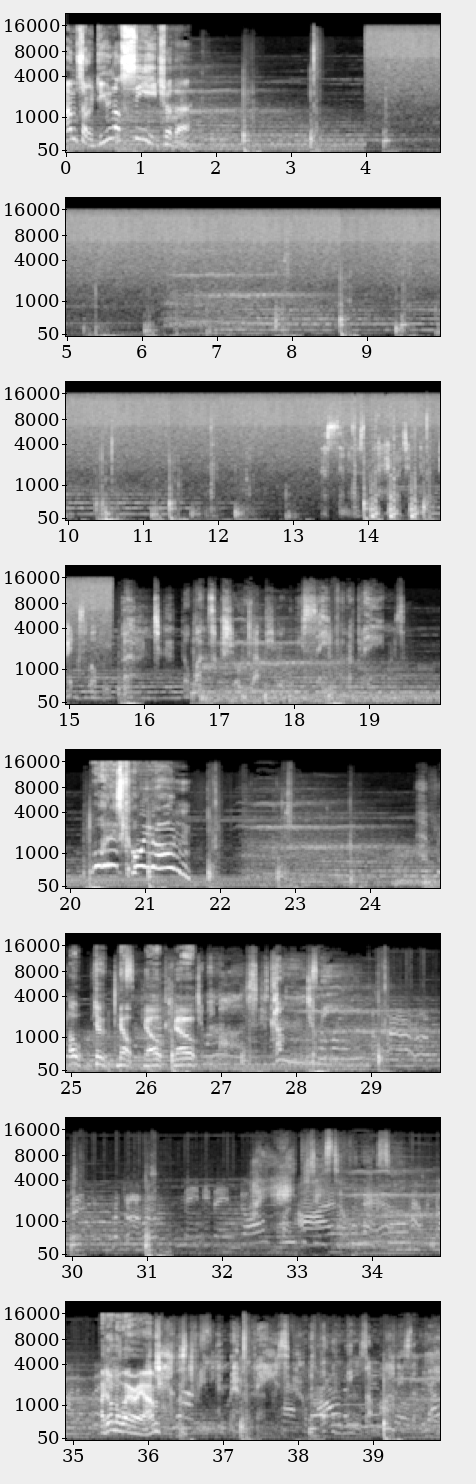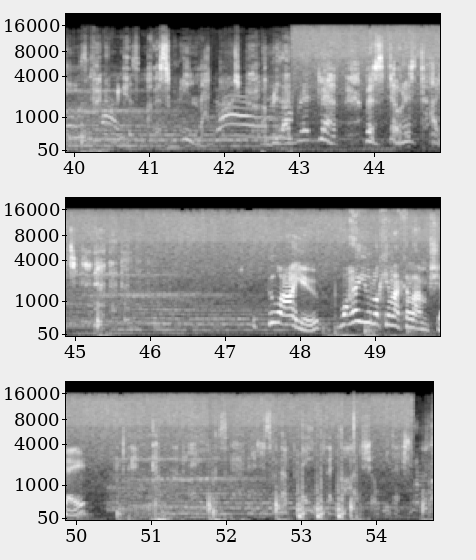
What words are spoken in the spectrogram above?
I'm sorry, do you not see each other? The sinners, the heretic, the pigs will be burnt. The ones who show you up here will be saved from the flames. What is going on? Oh, dude, no, no, no. To me, Mars. Come I don't know where I am. Child is dreaming in rem phase. With open wings, a moth is ablaze. And when his mother screamed that a blood red death bestowed his touch. Who are you? Why are you looking like a lampshade? Then come the flames, and it is from the flames that God showed me the truth.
